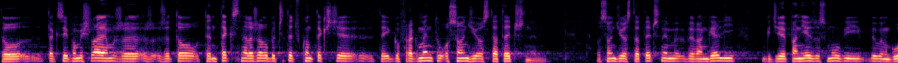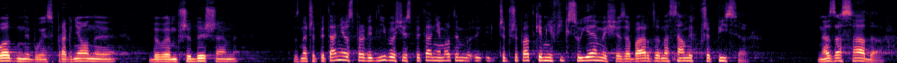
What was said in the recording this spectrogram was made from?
to tak sobie pomyślałem, że, że, że to, ten tekst należałoby czytać w kontekście tego fragmentu o sądzie ostatecznym o sądzie ostatecznym w Ewangelii, gdzie Pan Jezus mówi: Byłem głodny, byłem spragniony, byłem przybyszem. To znaczy, pytanie o sprawiedliwość jest pytaniem o tym, czy przypadkiem nie fiksujemy się za bardzo na samych przepisach, na zasadach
